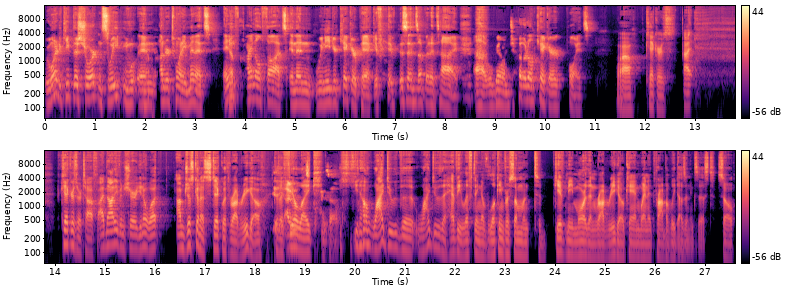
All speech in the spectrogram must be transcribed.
we wanted to keep this short and sweet and, and under 20 minutes. Any yep. final thoughts? And then we need your kicker pick. If, if this ends up in a tie, uh, we're going total kicker points. Wow, kickers! I kickers are tough. I'm not even sure. You know what? I'm just gonna stick with Rodrigo because I feel I like so. you know why do the why do the heavy lifting of looking for someone to give me more than Rodrigo can when it probably doesn't exist. So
